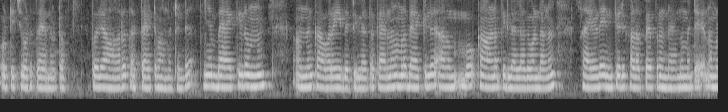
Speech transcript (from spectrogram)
ഒട്ടിച്ചു കൊടുത്തായിരുന്നു കേട്ടോ അപ്പോൾ ഒരു ആറ് തട്ടായിട്ട് വന്നിട്ടുണ്ട്. ഞാൻ ബാക്കിലൊന്നും ഒന്നും കവർ ചെയ്തിട്ടില്ല കേട്ടോ കാരണം നമ്മൾ ബാക്കിൽ ആകുമ്പോൾ കാണത്തില്ലല്ലോ. അതുകൊണ്ടാണ് സൈഡ് എനിക്കൊരു കളർ പേപ്പർ ഉണ്ടായിരുന്നു. മറ്റേ നമ്മൾ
